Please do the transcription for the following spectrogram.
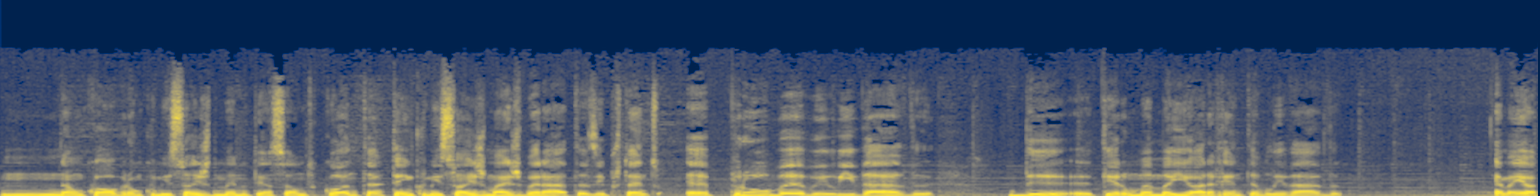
não cobram comissões de manutenção de conta, têm comissões mais baratas e, portanto, a probabilidade de uh, ter uma maior rentabilidade é maior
